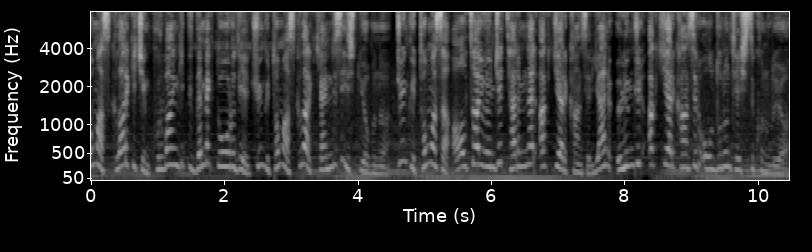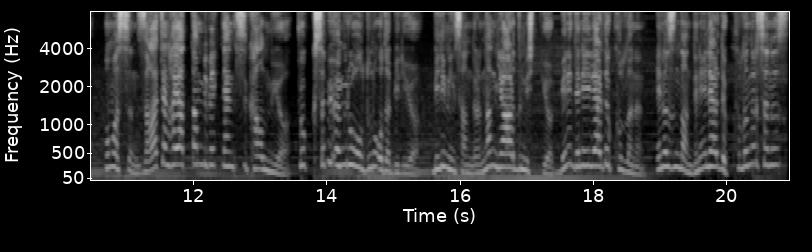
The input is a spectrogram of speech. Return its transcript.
Thomas Clark için kurban gitti demek doğru değil. Çünkü Thomas Clark kendisi istiyor bunu. Çünkü Thomas'a 6 ay önce terminal akciğer kanseri yani ölümcül akciğer kanseri olduğunun teşhisi konuluyor. Thomas'ın zaten hayattan bir beklentisi kalmıyor. Çok kısa bir ömrü olduğunu o da biliyor. Bilim insanlarından yardım istiyor. Beni deneylerde kullanın. En azından deneylerde kullanırsanız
